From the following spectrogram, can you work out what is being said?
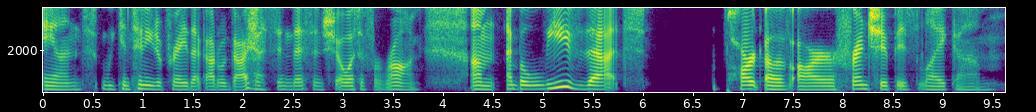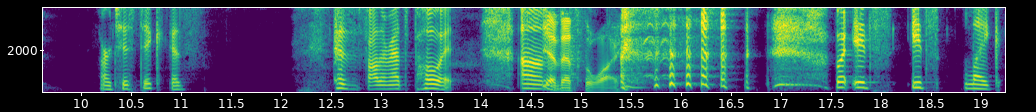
and we continue to pray that god would guide us in this and show us if we're wrong um, i believe that part of our friendship is like um, artistic because because father matt's a poet um, yeah, that's the why. but it's it's like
